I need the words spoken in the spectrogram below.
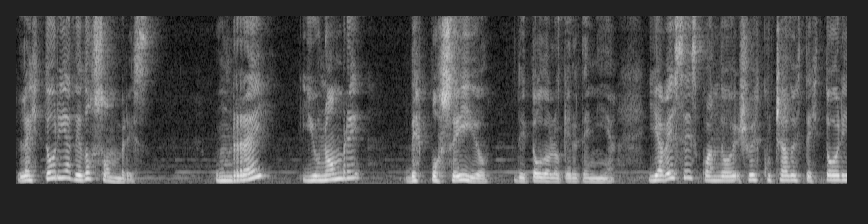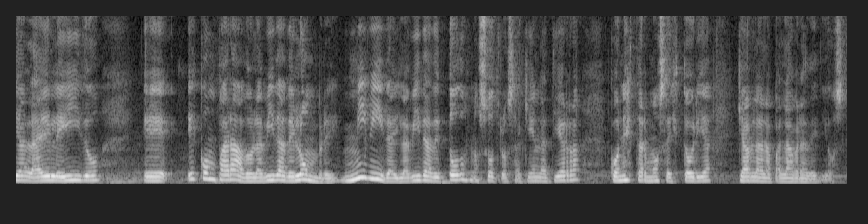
la historia de dos hombres, un rey y un hombre desposeído de todo lo que él tenía. Y a veces cuando yo he escuchado esta historia, la he leído, eh, he comparado la vida del hombre, mi vida y la vida de todos nosotros aquí en la tierra, con esta hermosa historia que habla la palabra de Dios.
